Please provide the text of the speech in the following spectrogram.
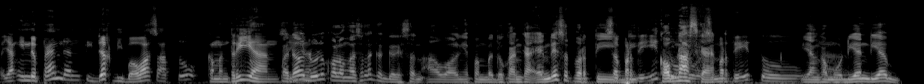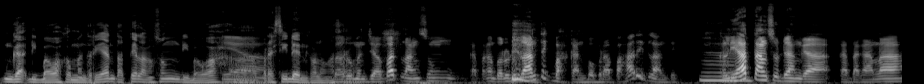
yang independen tidak di bawah satu kementerian. Padahal Sehingga- dulu kalau nggak salah gagasan awalnya pembentukan KND seperti, seperti di itu Komnas kan. seperti itu yang Nah, kemudian dia nggak di bawah kementerian tapi langsung di bawah Iya. eh, presiden kalau nggak baru salah. menjabat langsung katakan baru dilantik bahkan beberapa hari dilantik Hmm. kelihatan sudah nggak katakanlah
